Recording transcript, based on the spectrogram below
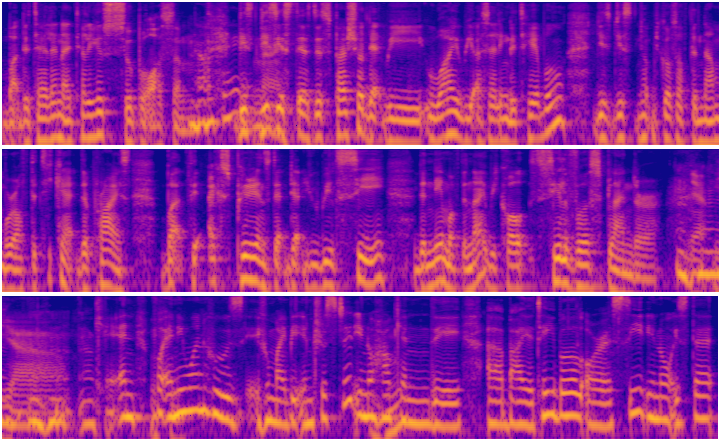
but the talent I tell you super awesome. Okay. This this is the, the special that we why we are selling the table. This just not because of the number of the ticket, the price, but the experience that, that you will see. The name of the night we call Silver Splendor. Mm-hmm. Yeah. Yeah. Mm-hmm. Okay, and for anyone who's who might be interested, you know, how can they uh, buy a table or a seat? You know, is that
